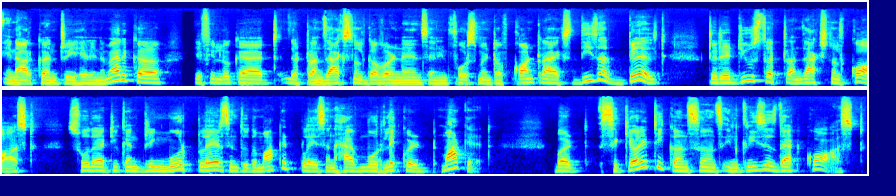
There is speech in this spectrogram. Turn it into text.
in our country here in america if you look at the transactional governance and enforcement of contracts these are built to reduce the transactional cost so that you can bring more players into the marketplace and have more liquid market. But security concerns increases that cost.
